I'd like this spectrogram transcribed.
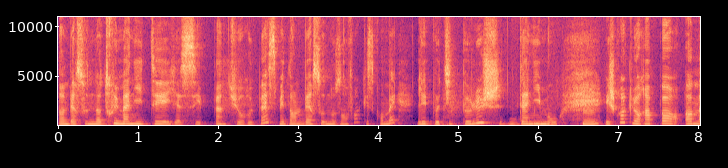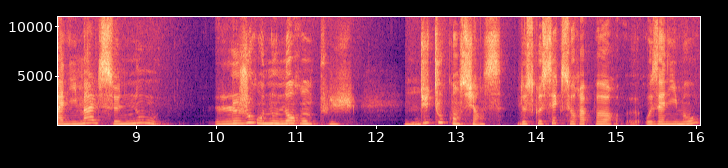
dans le berceau de notre humanité, il y a ces peintures rupestres, mais dans le berceau de nos enfants, qu'est-ce qu'on met? Les petites peluches d'animaux. Mhm. Et je crois que le rapport homme-animal se noue le jour où nous n'aurons plus Mhm. du tout conscience de ce que c'est que ce rapport euh, aux animaux,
